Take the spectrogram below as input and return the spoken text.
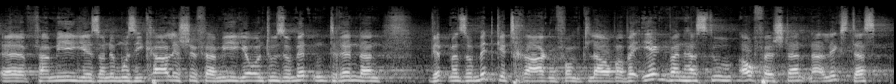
äh, Familie, so eine musikalische Familie und du so mittendrin, dann wird man so mitgetragen vom Glauben. Aber irgendwann hast du auch verstanden, Alex, dass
